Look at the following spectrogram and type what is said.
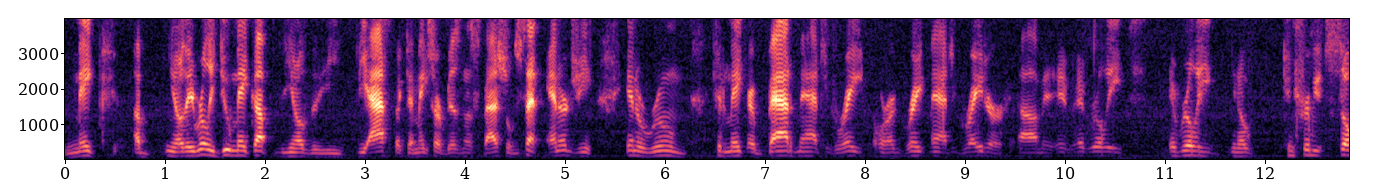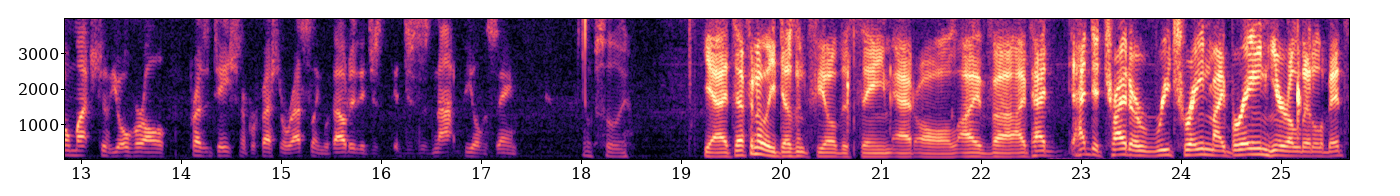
make a you know they really do make up you know the the aspect that makes our business special just that energy in a room can make a bad match great or a great match greater um, it, it really it really you know contributes so much to the overall presentation of professional wrestling without it it just it just does not feel the same absolutely Yeah, it definitely doesn't feel the same at all. I've uh, I've had had to try to retrain my brain here a little bit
